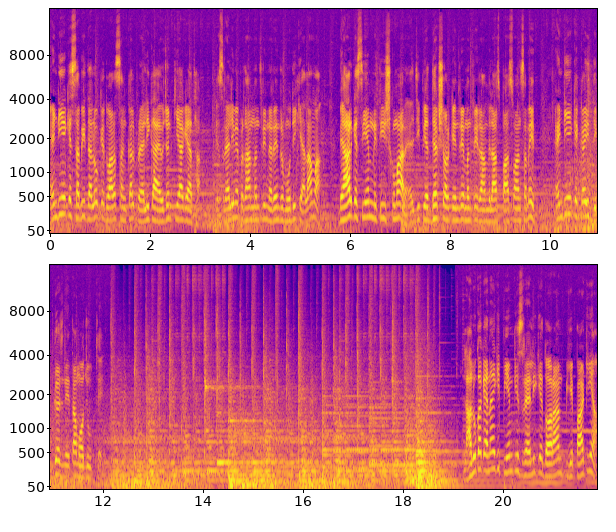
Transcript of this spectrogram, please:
एनडीए के सभी दलों के द्वारा संकल्प रैली का आयोजन किया गया था इस रैली में प्रधानमंत्री नरेंद्र मोदी के अलावा बिहार के सीएम नीतीश कुमार, एलजीपी अध्यक्ष और केंद्रीय मंत्री रामविलास पासवान समेत एनडीए के कई दिग्गज नेता मौजूद थे। लालू का कहना है कि पीएम की इस रैली के दौरान ये पार्टियाँ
